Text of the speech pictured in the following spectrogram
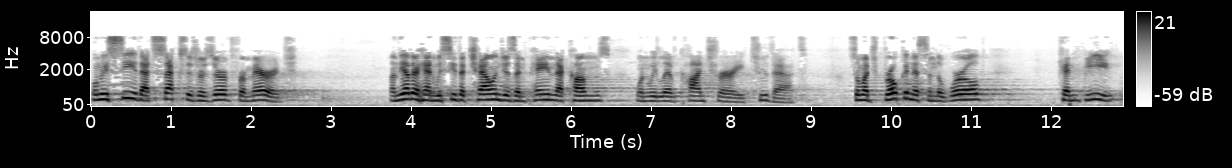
when we see that sex is reserved for marriage. On the other hand, we see the challenges and pain that comes when we live contrary to that. So much brokenness in the world can be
